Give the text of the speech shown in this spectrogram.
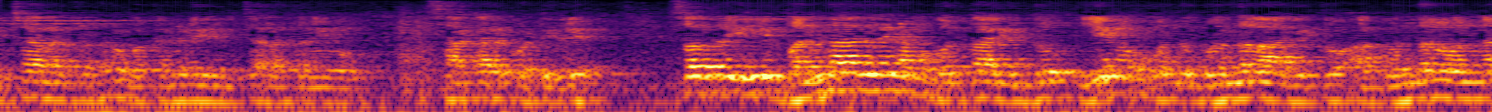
ವಿಚಾರ ಅಂತಂದ್ರೆ ಒಬ್ಬ ಕನ್ನಡಿಗರ ವಿಚಾರ ಅಂತ ನೀವು ಸಹಕಾರ ಕೊಟ್ಟಿದ್ರಿ ಸೊ ಅಂದ್ರೆ ಇಲ್ಲಿ ಬಂದಾಗಲೇ ನಮಗೆ ಗೊತ್ತಾಗಿದ್ದು ಏನೋ ಒಂದು ಗೊಂದಲ ಆಗಿತ್ತು. ಆ ಗೊಂದಲವನ್ನ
